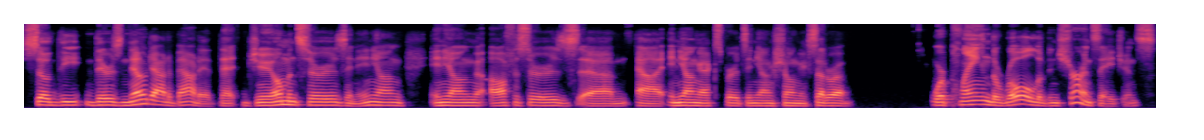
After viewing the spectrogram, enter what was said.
so the there's no doubt about it that geomancers and Yinyang Yinyang officers, um, uh, Yinyang experts, Yinyang Sheng, etc., were playing the role of insurance agents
